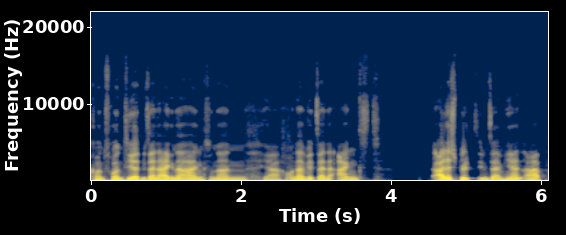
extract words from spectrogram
konfrontiert mit seiner eigenen Angst und dann, ja, und dann wird seine Angst, alles spielt in seinem Hirn ab.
